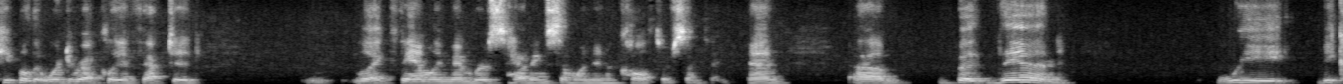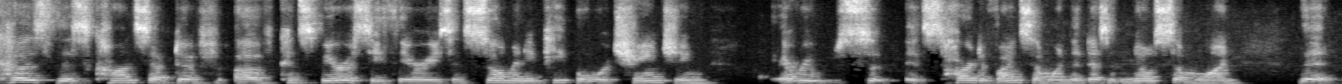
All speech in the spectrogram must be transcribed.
people that were directly affected, like family members having someone in a cult or something. And um, but then we because this concept of of conspiracy theories and so many people were changing every it's hard to find someone that doesn't know someone that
